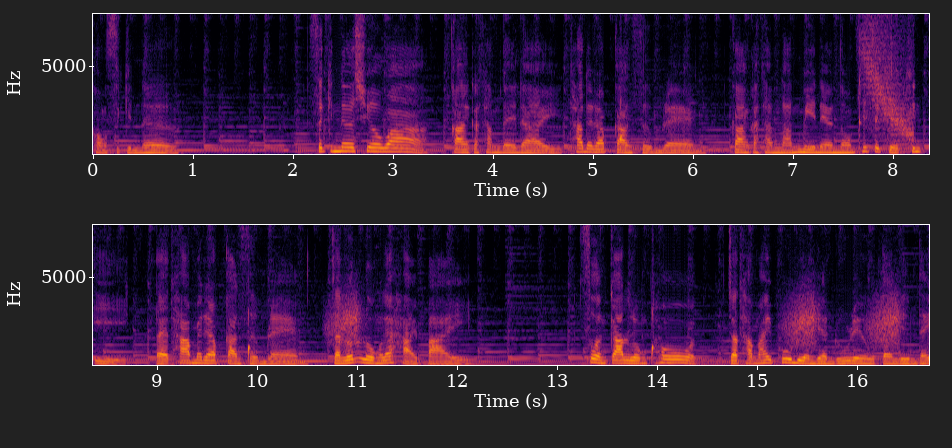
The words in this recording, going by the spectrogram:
ของสกินเนอร์สกินเนอร์เชื่อว่าการกระทำใด ๆ ถ้าได้รับการเสริมแรง การกระทำนั้นมีแนวโน้มที่จะเกิดขึ้นอีก แต่ถ้าไม่ได้รับการเสริมแรง จะลดลงและหายไป ส่วนการลงโทษจะทำให้ผู้เรียนเรียนรู้เร็วแต่ลืมได้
